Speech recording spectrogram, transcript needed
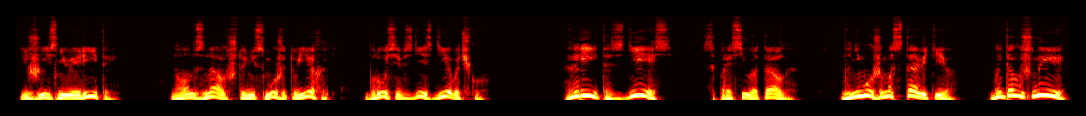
и жизнью Эриты, но он знал, что не сможет уехать, бросив здесь девочку. — Рита здесь? — спросила Талла. — Мы не можем оставить ее. Мы должны...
